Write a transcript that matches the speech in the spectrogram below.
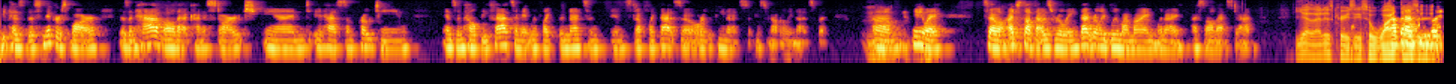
because the Snickers bar doesn't have all that kind of starch and it has some protein and some healthy fats in it with like the nuts and, and stuff like that so or the peanuts I guess they're not really nuts but hmm um anyway so I just thought that was really that really blew my mind when I I saw that stat Yeah, that is crazy. So why not that I'm it?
